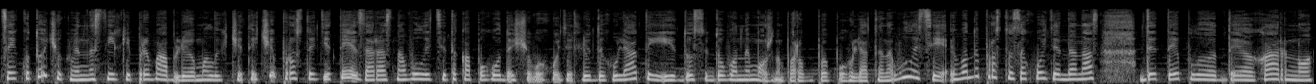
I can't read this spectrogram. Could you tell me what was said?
цей куточок він настільки приваблює малих читачів, просто дітей. Зараз на вулиці така погода, що виходять люди гуляти, і досить довго не можна погуляти на вулиці. І вони просто заходять до нас, де тепло, де гарно.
